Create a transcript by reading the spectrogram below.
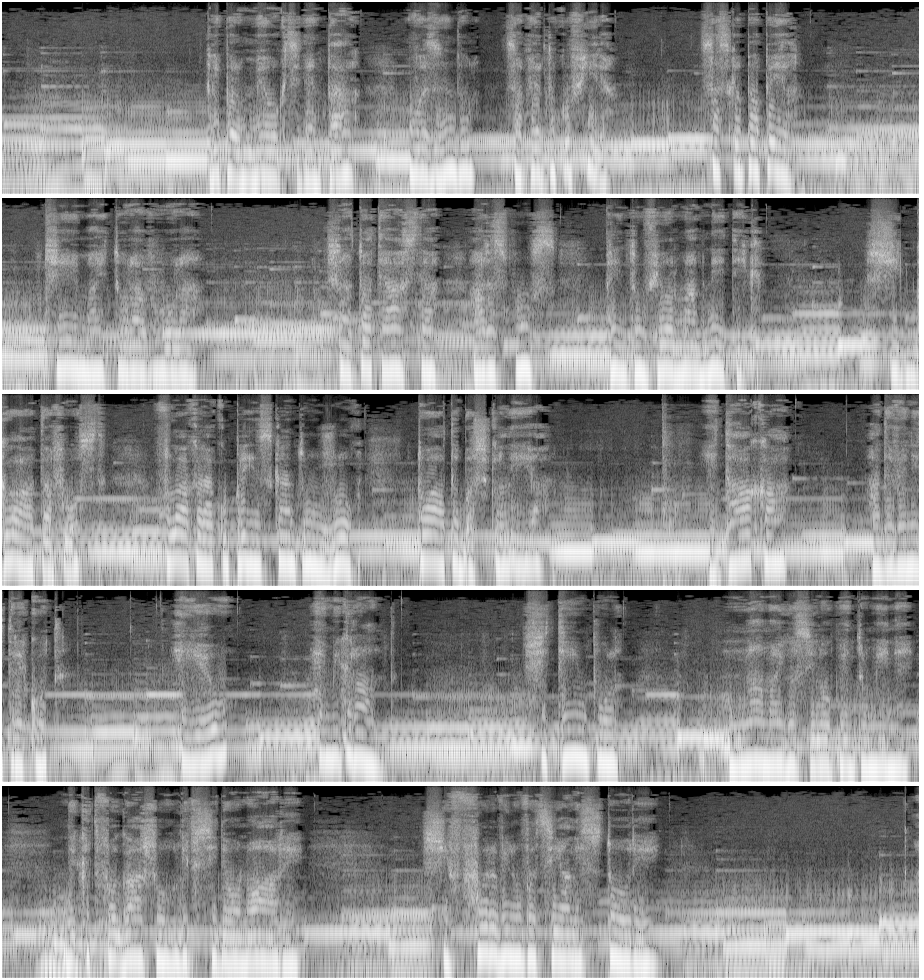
clipul meu occidental, văzându-l, s-a pierdut cu firea. S-a scăpat pe el. Ce mai turavura? Și la toate astea a răspuns printr-un fior magnetic. Și gata a fost. Flacăra a cuprins ca într-un joc toată bășcălia. Itaca a devenit trecut. Eu, emigrant. Și timpul n-a mai găsit loc pentru mine decât făgașul lipsit de onoare și fără vinovăție al istoriei,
